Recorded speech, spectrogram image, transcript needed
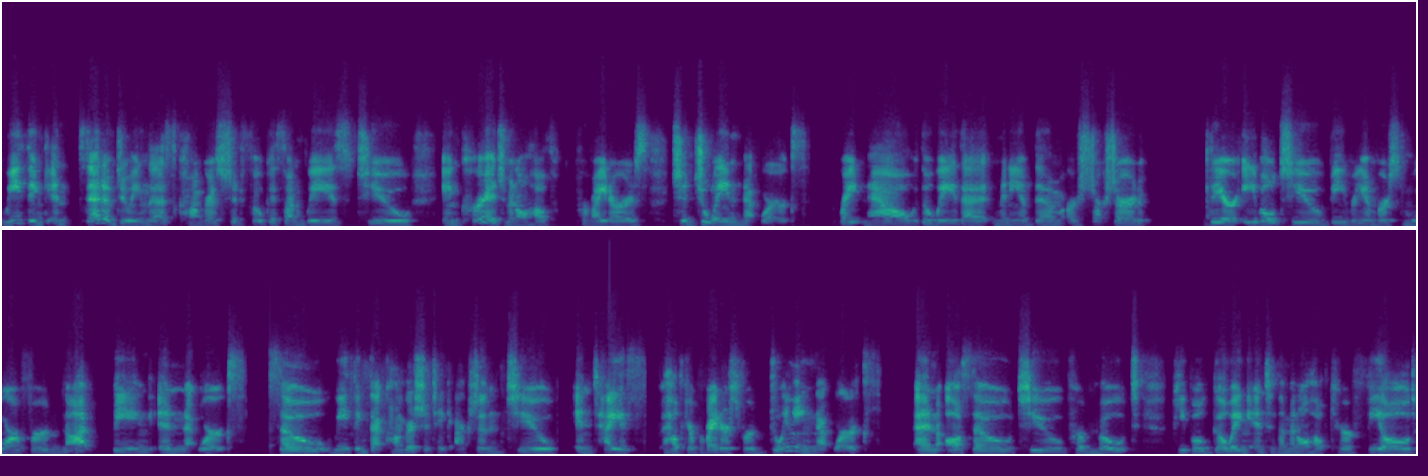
we think instead of doing this, Congress should focus on ways to encourage mental health providers to join networks. Right now, the way that many of them are structured, they're able to be reimbursed more for not being in networks. So we think that Congress should take action to entice healthcare providers for joining networks and also to promote people going into the mental health care field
